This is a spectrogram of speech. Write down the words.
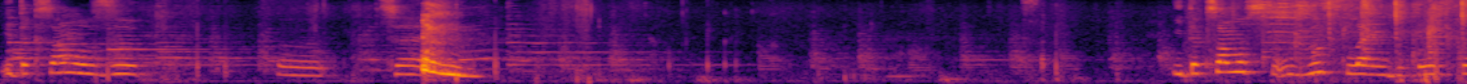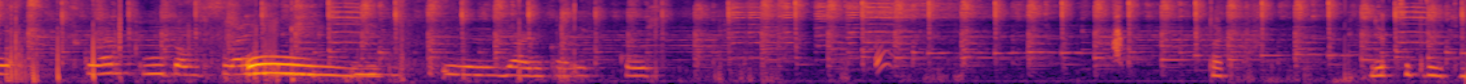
І так само з е, це. І так само з, з Сленді, коли Скле- Склер плутав Оу. Сленді і, і Ярика якогось. Так. Як це пройти?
